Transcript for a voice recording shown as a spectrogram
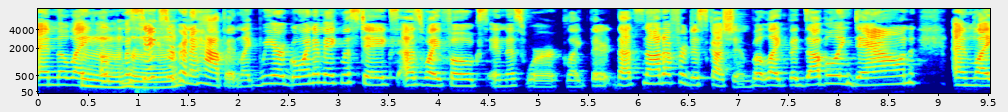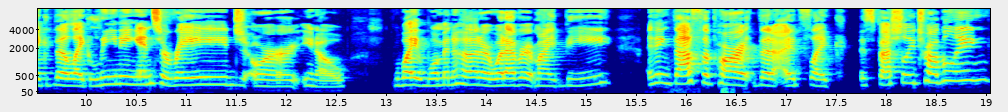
and the like oh, mistakes are Mhm. going to happen. Like we are going to make mistakes as white folks in this work. Like there that's not up for discussion, but like the doubling down and like the like leaning into rage or, you know, white womanhood or whatever it might be. I think that's the part that it's like especially troubling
